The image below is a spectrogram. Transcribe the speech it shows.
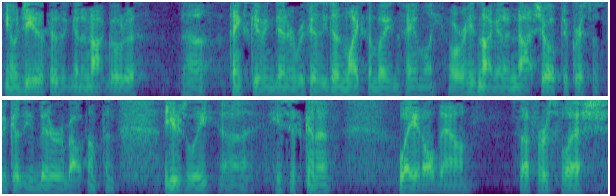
You know, Jesus isn't going to not go to uh, Thanksgiving dinner because he doesn't like somebody in the family, or he's not going to not show up to Christmas because he's bitter about something. Usually, uh, he's just going to lay it all down, suffer his flesh,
